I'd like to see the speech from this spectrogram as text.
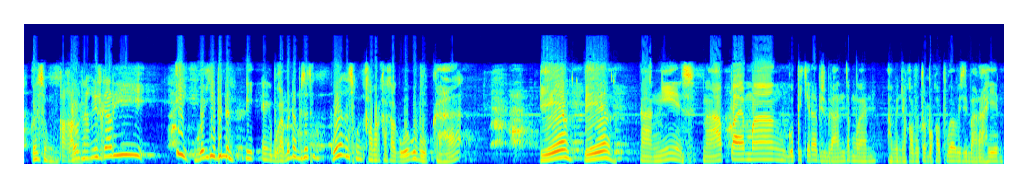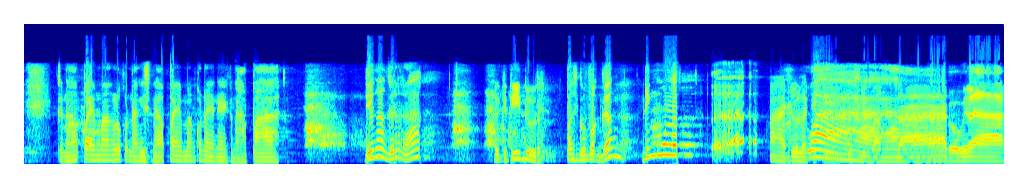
Gue langsung Kakak lu nangis kali. Ih, gue iya bener nih. Eh bukan bener maksudnya. Gue langsung ke kamar kakak gue, gue buka. Deal, deal, nangis. Kenapa emang? Gue pikir habis berantem kan. Sama nyokap atau bokap gue habis dimarahin. Kenapa emang lu kok nangis? Kenapa emang? Kok nanya-nanya kenapa? Dia nggak gerak. Lagi tidur. Pas gue pegang, dia ngulet. Aduh lagi tidur si bangsat. gue bilang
